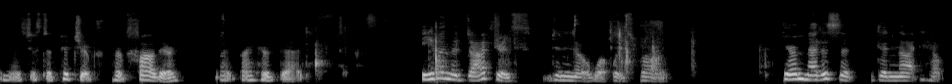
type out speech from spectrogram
And there's just a picture of her father right by her bed. Even the doctors didn't know what was wrong. Their medicine did not help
